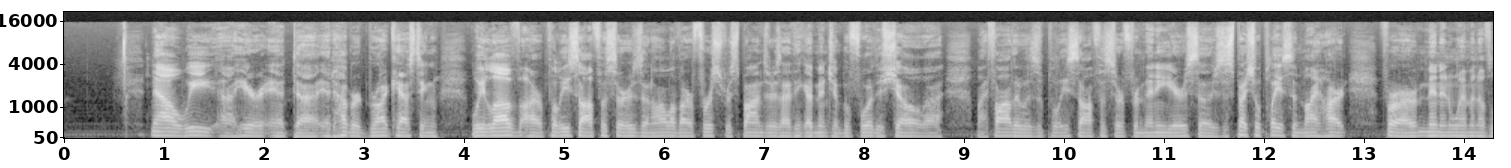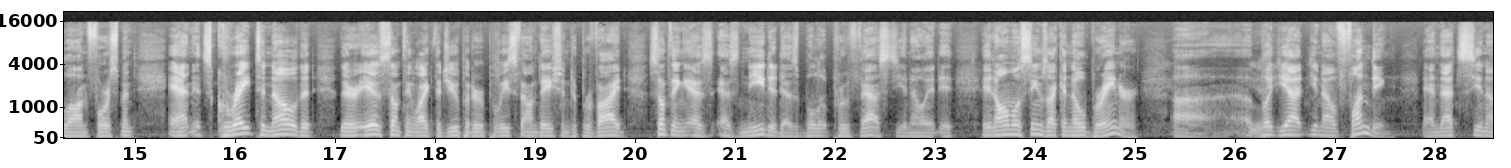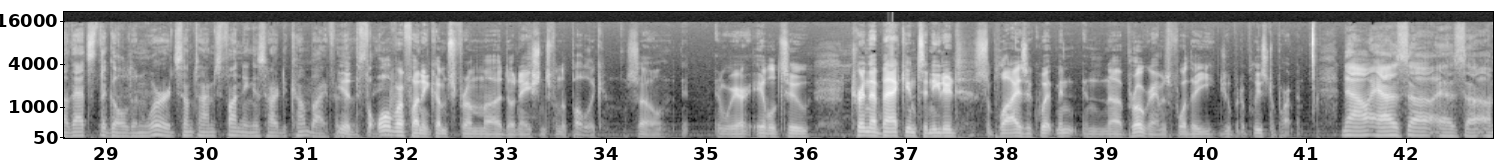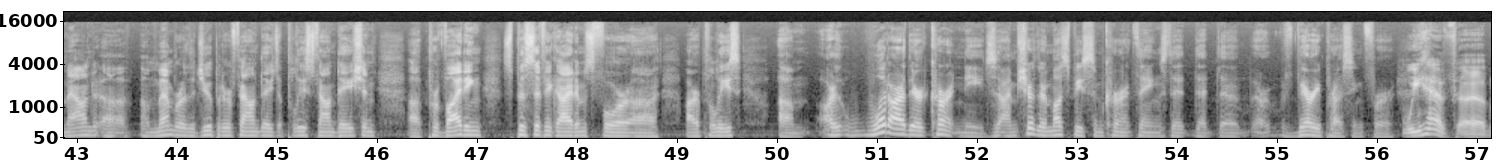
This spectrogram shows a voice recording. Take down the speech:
Now we uh, here at uh, at Hubbard Broadcasting, we love our police officers and all of our first responders. I think I mentioned before the show, uh, my father was a police officer for many years, so there's a special place in my heart for our men and women of law enforcement. And it's great to know that there is something like the Jupiter Police Foundation to provide something as as needed as bulletproof vests. You know, it it, it almost seems like a no brainer, uh, yeah. but yet you know funding and that's you know that's the golden word. Sometimes funding is hard to come by for. Yeah, all of our funding comes from uh, donations from the public. So, and we're able to turn that back into needed supplies, equipment, and uh, programs for the Jupiter Police Department. Now, as uh, as a, mound, uh, a member of the Jupiter Foundation, the Police Foundation, uh, providing specific items for uh, our police. Um, are what are their current needs? I'm sure there must be some current things that that uh, are very pressing for. We have uh,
